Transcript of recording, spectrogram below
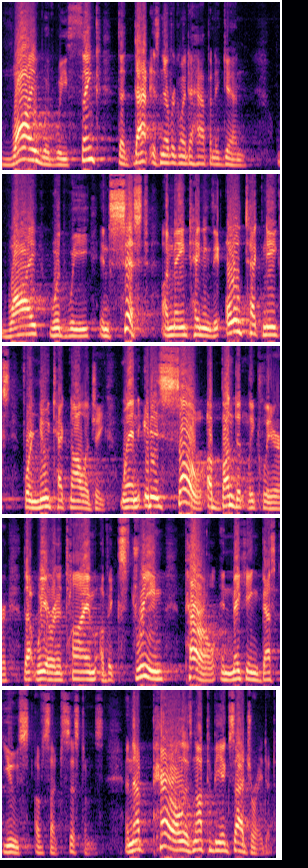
Why would we think that that is never going to happen again? Why would we insist on maintaining the old techniques for new technology when it is so abundantly clear that we are in a time of extreme peril in making best use of such systems? And that peril is not to be exaggerated.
